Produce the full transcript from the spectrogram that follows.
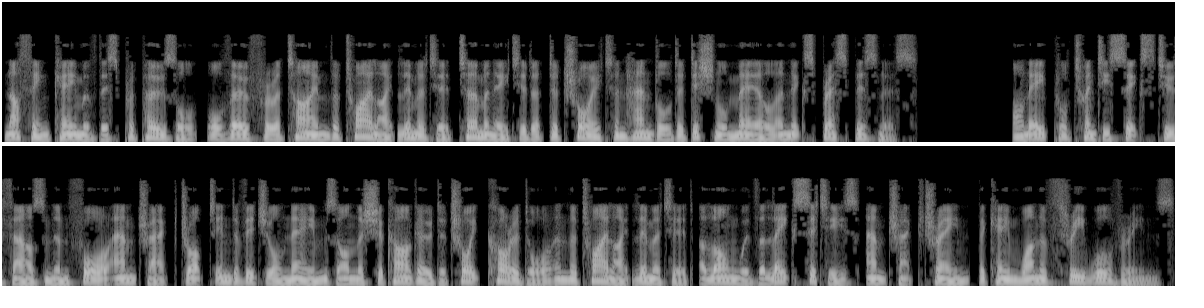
Nothing came of this proposal, although for a time the Twilight Limited terminated at Detroit and handled additional mail and express business. On April 26, 2004 Amtrak dropped individual names on the Chicago-Detroit corridor and the Twilight Limited along with the Lake Cities Amtrak train became one of three Wolverines.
